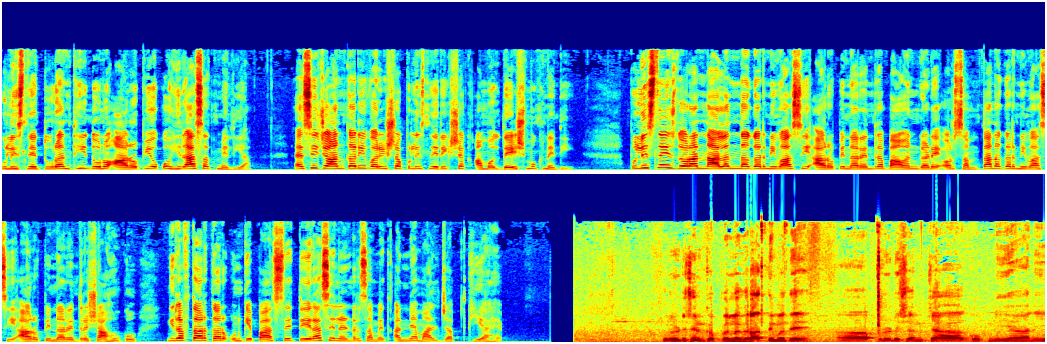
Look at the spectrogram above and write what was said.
पुलिस ने तुरंत ही दोनों आरोपियों को हिरासत में लिया। ऐसी जानकारी वरिष्ठ पुलिस निरीक्षक अमोल देशमुख ने दी। पुलिस ने इस दौरान नालंद नगर निवासी आरोपी नरेंद्र बावनगड़े और समता नगर निवासी आरोपी नरेंद्र शाहू को गिरफ़्तार कर उनके पास से तेरह सिलेंडर समेत अन्य माल जब्त किया है। पोलीस स्टेशन कपिलनगर हद्दीमध्ये अ, पोलीस स्टेशनच्या गोपनीय आणि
